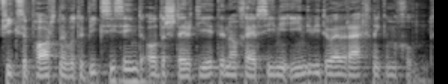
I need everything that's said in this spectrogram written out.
fixen Partner, die dabei sind, oder stellt jeder nachher seine individuelle Rechnung dem Kunden?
